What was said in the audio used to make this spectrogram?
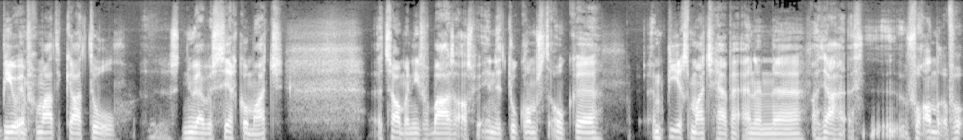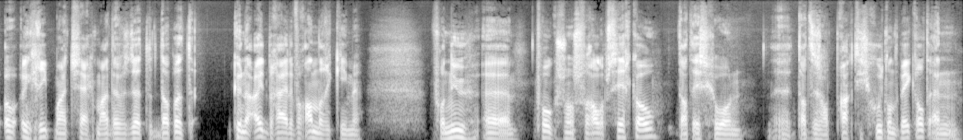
bioinformatica tool, dus nu hebben we Circomatch. Het zou me niet verbazen als we in de toekomst ook uh, een piersmatch hebben en een, uh, ja, voor andere, voor een griepmatch, zeg maar. Dus dat, dat het kunnen uitbreiden voor andere kiemen. Voor nu uh, focussen we ons vooral op Circo. Dat is gewoon, uh, dat is al praktisch goed ontwikkeld. En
